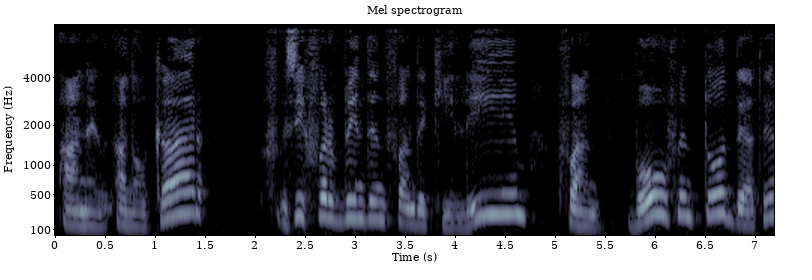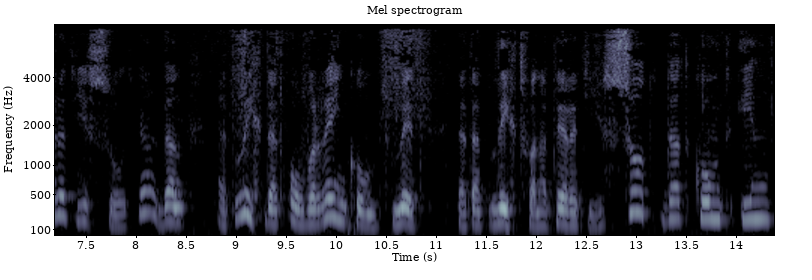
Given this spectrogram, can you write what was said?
aan, aan elkaar zich verbinden van de kilim, van boven tot de ateret jesot. Ja, dan het licht dat overeenkomt met dat het licht van ateret jesot, dat komt in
